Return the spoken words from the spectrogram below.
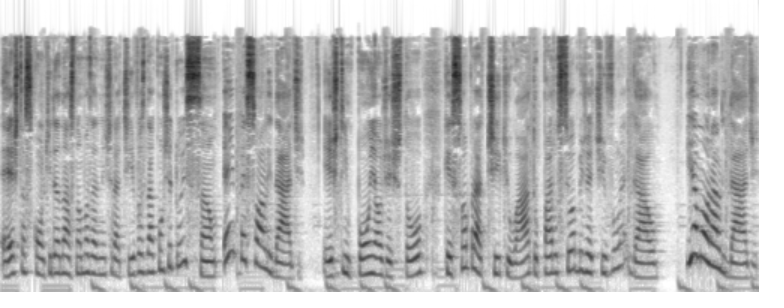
estas contidas nas normas administrativas da Constituição. E impessoalidade? Este impõe ao gestor que só pratique o ato para o seu objetivo legal. E a moralidade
